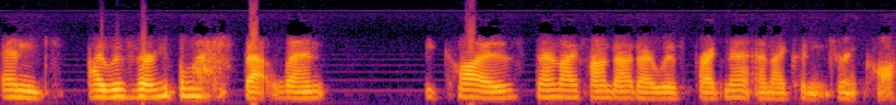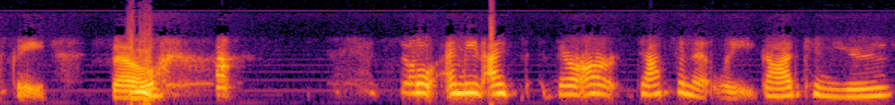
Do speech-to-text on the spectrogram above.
and I was very blessed that Lent because then I found out I was pregnant and I couldn't drink coffee. So, hmm. so I mean, I there are definitely God can use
